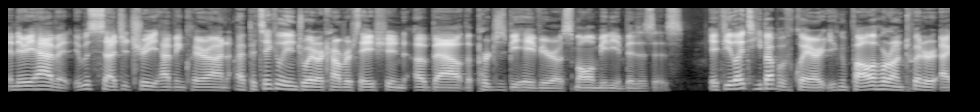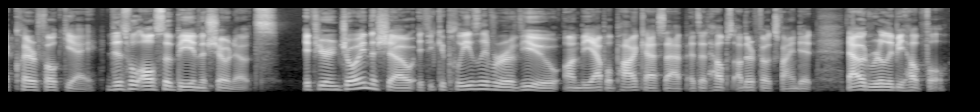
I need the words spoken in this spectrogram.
And there you have it. It was such a treat having Claire on. I particularly enjoyed our conversation about the purchase behavior of small and medium businesses. If you'd like to keep up with Claire, you can follow her on Twitter at Claire Fauquier. This will also be in the show notes. If you're enjoying the show, if you could please leave a review on the Apple Podcast app as it helps other folks find it, that would really be helpful.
